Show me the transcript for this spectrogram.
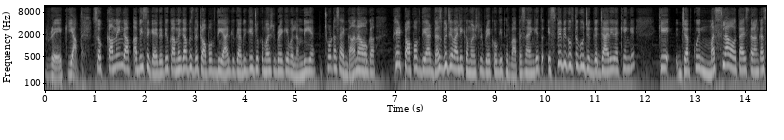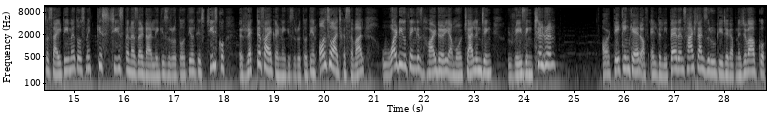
break या सो कमिंग अप अभी से कह देती हूँ coming up is the top of the year क्योंकि अभी की जो कमर्शियल ब्रेक है, वो लंबी है, छोटा सा एक गाना होगा, फिर टॉप ऑफ़ द ईयर दस बजे वाली कमर्शियल ब्रेक होगी, फिर वापस आएँगे तो इस पे भी गुफ्तु जारी रखेंगे। कि जब कोई मसला होता है इस तरह का सोसाइटी में तो उसमें किस चीज़ पे नज़र डालने की ज़रूरत होती है और किस चीज़ को रेक्टिफाई करने की ज़रूरत होती है? एंड ऑल्सो आज का सवाल what do you think is harder या मोर चैलेंजिंग रेजिंग चिल्ड्रन और taking care of elderly parents hashtag ज़रूर कीजिएगा अपने जवाब को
